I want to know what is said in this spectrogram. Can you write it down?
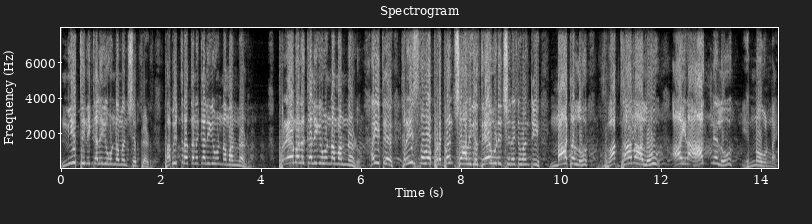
నీతిని కలిగి ఉండమని చెప్పాడు. పవిత్రతను కలిగి ఉండమన్నాడు. ప్రేమను కలిగి ఉండమన్నాడు. అయితే క్రైస్తవ ప్రపంచానికి దేవుడిచ్చినటువంటి మాటలు వాగ్దానాలు ఆయన ఆజ్ఞలు ఎన్నో ఉన్నాయి.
